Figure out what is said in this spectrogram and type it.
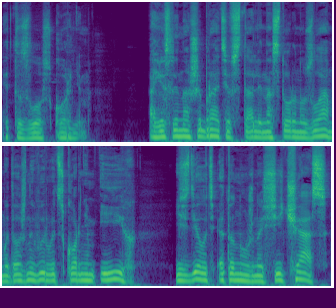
это зло с корнем. А если наши братья встали на сторону зла, мы должны вырвать с корнем и их. И сделать это нужно сейчас.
